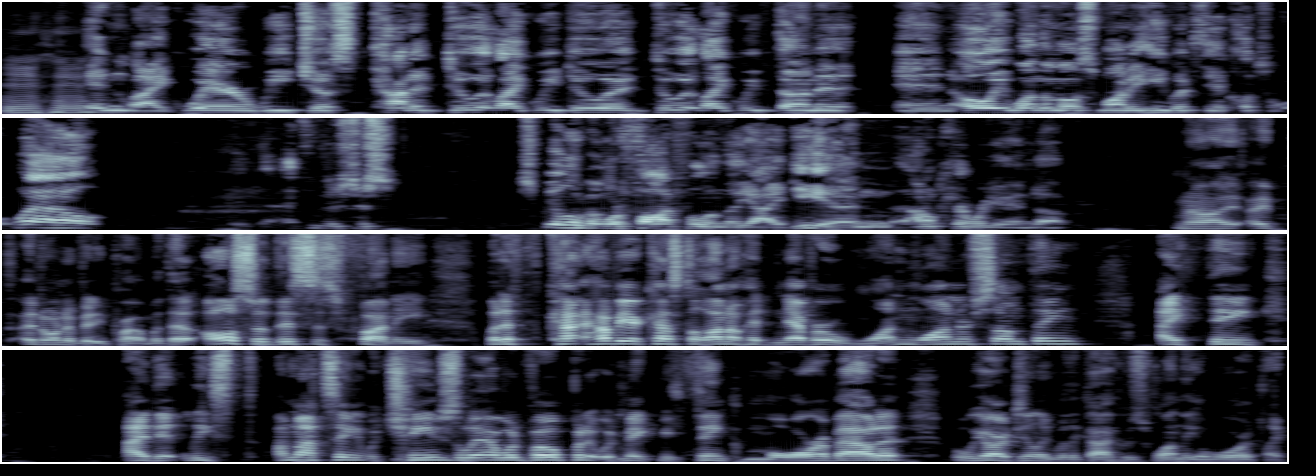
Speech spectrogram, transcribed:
mm-hmm. and like where we just kind of do it like we do it, do it like we've done it, and oh, he won the most money, he went to the Eclipse. Well, I think there's just just be a little bit more thoughtful in the idea, and I don't care where you end up. No, I, I don't have any problem with that. Also, this is funny, but if Javier Castellano had never won one or something, I think I'd at least, I'm not saying it would change the way I would vote, but it would make me think more about it. But we are dealing with a guy who's won the award like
